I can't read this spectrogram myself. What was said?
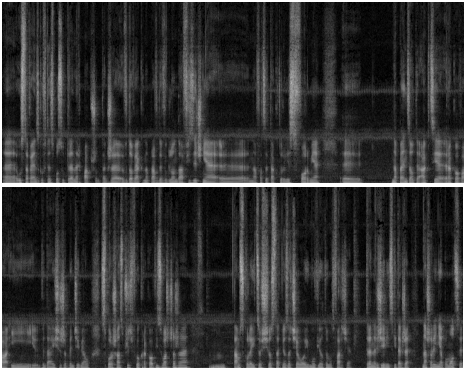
e, ustawiając go w ten sposób trener Papszun. Także Wdowiak naprawdę wygląda fizycznie e, na faceta, który jest w formie napędzał te akcje Rakowa i wydaje się, że będzie miał sporo szans przeciwko Krakowi, zwłaszcza, że mm, tam z kolei coś się ostatnio zacięło i mówi o tym otwarcie trener Zieliński. Także nasza linia pomocy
